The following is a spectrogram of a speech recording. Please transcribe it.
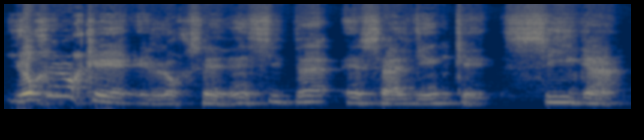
Yo creo que lo que se necesita es alguien que siga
